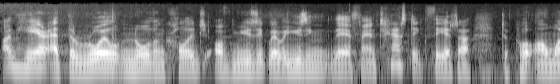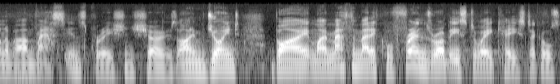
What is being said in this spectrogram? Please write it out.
I'm here at the Royal Northern College of Music where we're using their fantastic theatre to put on one of our maths inspiration shows. I'm joined by my mathematical friends Rob Eastaway, Katie Steckles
